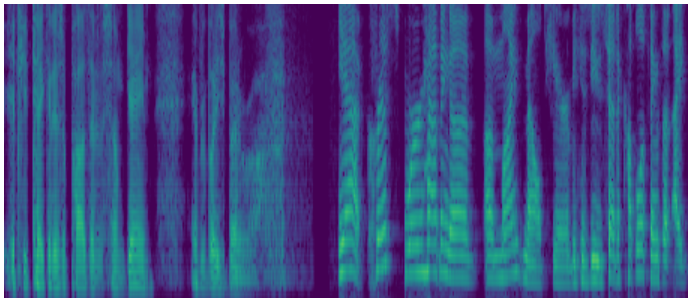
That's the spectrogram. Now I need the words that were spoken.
if you take it as a positive sum game, everybody's better off. Yeah, Chris, we're having a, a mind meld here because you said a couple of things that I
